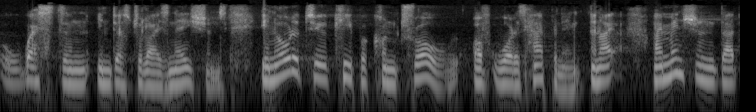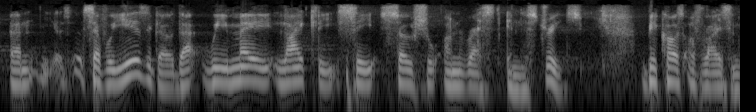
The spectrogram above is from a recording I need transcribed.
Western industrialized nations, in order to keep a control of what is happening. And I, I mentioned that um, several years ago that we may likely see social unrest in the streets because of rising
